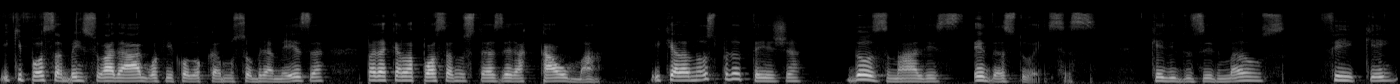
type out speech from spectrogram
e que possa abençoar a água que colocamos sobre a mesa para que ela possa nos trazer a calma e que ela nos proteja dos males e das doenças. Queridos irmãos, fiquem,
